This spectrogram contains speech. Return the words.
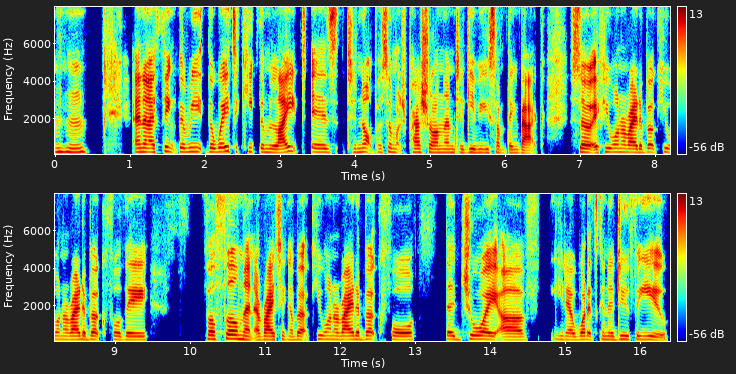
Mm-hmm. And I think the re- the way to keep them light is to not put so much pressure on them to give you something back. So if you want to write a book, you want to write a book for the fulfillment of writing a book. You want to write a book for the joy of you know what it's going to do for you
